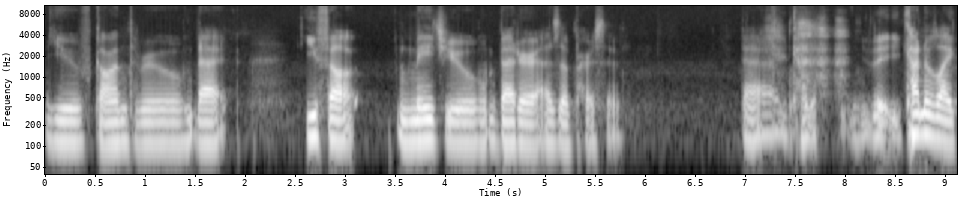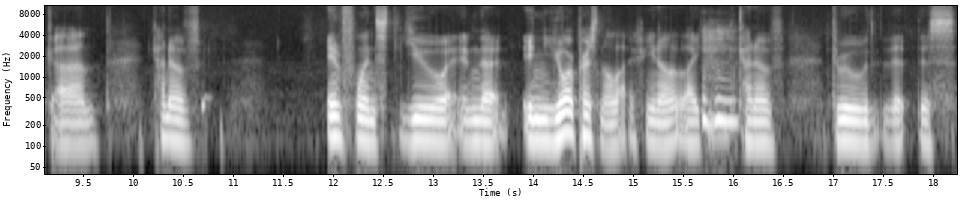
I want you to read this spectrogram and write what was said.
you've gone through that you felt made you better as a person? That kind of, kind of like, um, kind of influenced you in the in your personal life. You know, like Mhm. kind of through the, this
